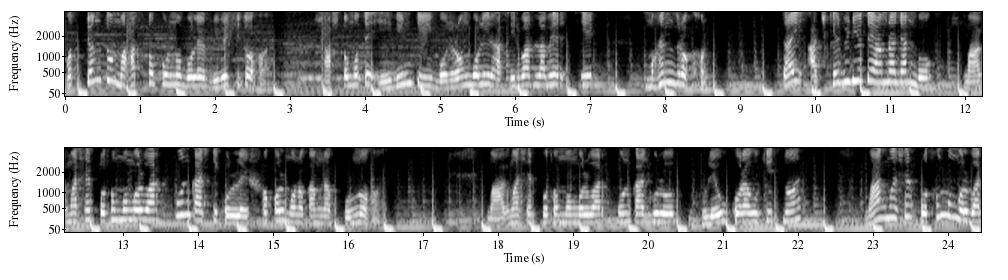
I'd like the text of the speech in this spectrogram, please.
অত্যন্ত মাহাত্মপূর্ণ বলে বিবেচিত হয়। শাস্ত্রমতে এই দিনটি বজরংবলীর আশীর্বাদ লাভের এক মহেন্দ্রক্ষণ তাই আজকের ভিডিওতে আমরা জানব মাঘ মাসের প্রথম মঙ্গলবার কোন কাজটি করলে সকল মনোকামনা পূর্ণ হয়। মাঘ মাসের প্রথম মঙ্গলবার কোন কাজগুলো ভুলেও করা উচিত নয় মাঘ মাসের প্রথম মঙ্গলবার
